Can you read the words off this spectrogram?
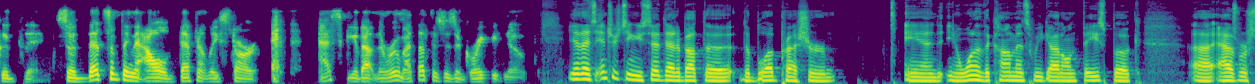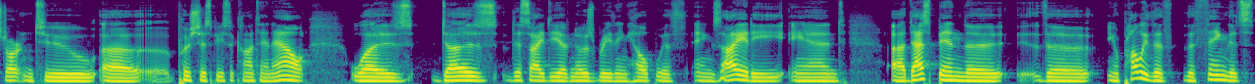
good thing. So that's something that i'll definitely start asking about in the room. I thought this was a great note. Yeah, that's interesting. You said that about the the blood pressure, and you know one of the comments we got on Facebook uh, as we're starting to uh, push this piece of content out was, does this idea of nose breathing help with anxiety? And uh, that's been the the you know probably the the thing that's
